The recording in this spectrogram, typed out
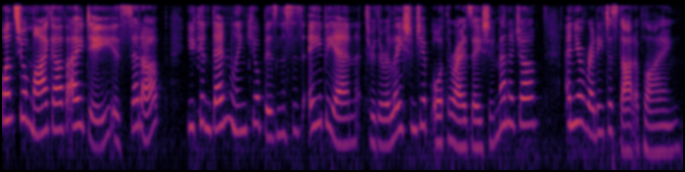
Once your MyGov ID is set up, you can then link your business's ABN through the Relationship Authorization Manager and you're ready to start applying.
